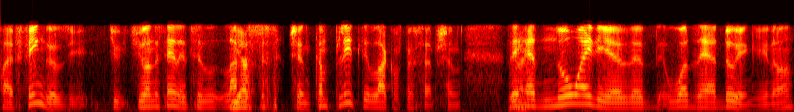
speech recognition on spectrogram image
five fingers. Do, do, you understand? It's a lack yes. of perception, completely lack of perception. They right. had no idea that what they are doing, you know.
